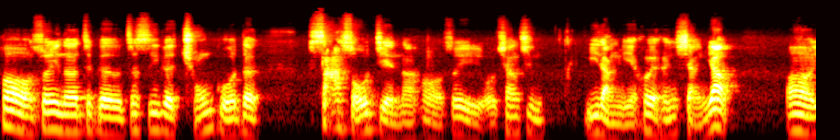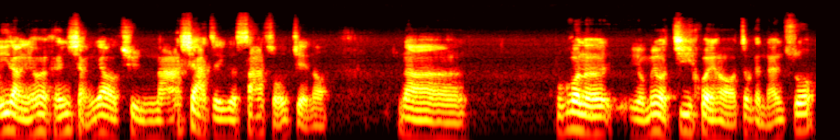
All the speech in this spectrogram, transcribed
哦。所以呢，这个这是一个穷国的杀手锏呐，哦，所以我相信伊朗也会很想要哦，伊朗也会很想要去拿下这个杀手锏哦。那不过呢，有没有机会哈？这很难说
